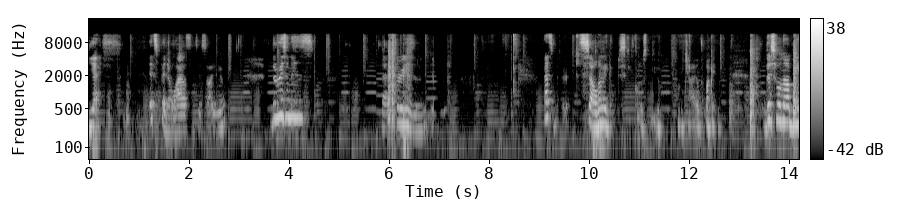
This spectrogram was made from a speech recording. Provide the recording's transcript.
Yes, it's been a while since I saw you. The reason is that's the reason. That's better. So let me just get close to you, my child. Okay, this will not be.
